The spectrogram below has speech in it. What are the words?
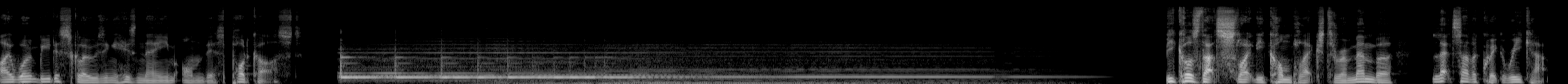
I won't be disclosing his name on this podcast. Because that's slightly complex to remember, let's have a quick recap.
